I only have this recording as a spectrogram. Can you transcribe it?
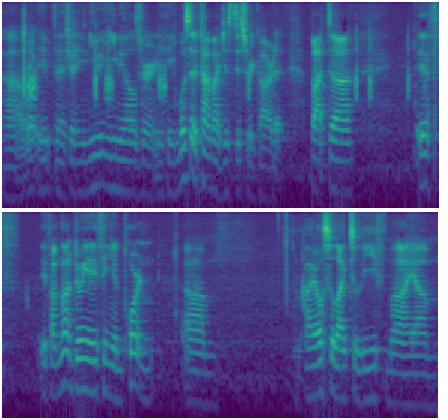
uh, what if there's any new emails or anything. Most of the time, I just disregard it. But uh, if if I'm not doing anything important, um, I also like to leave my. Um,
